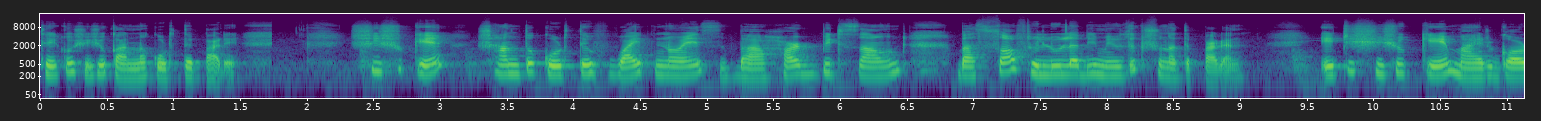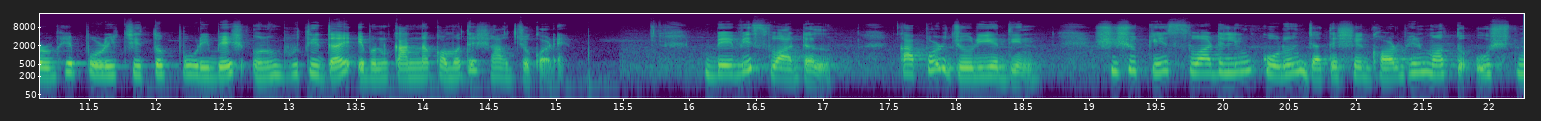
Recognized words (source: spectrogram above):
থেকেও শিশু কান্না করতে পারে। শিশুকে শান্ত করতে হোয়াইট নয়েজ বা হার্টবিট সাউন্ড বা সফট লুলাবি মিউজিক শোনাতে পারেন। এটি শিশুকে মায়ের গর্ভে পরিচিত পরিবেশ, অনুভূতি দেয় এবং কান্না কমাতে সাহায্য করে। বেবি সোয়াডল কাপড় জড়িয়ে দিন। শিশুকে সোয়াডলিং করুন যাতে সে গর্ভের মতো উষ্ণ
